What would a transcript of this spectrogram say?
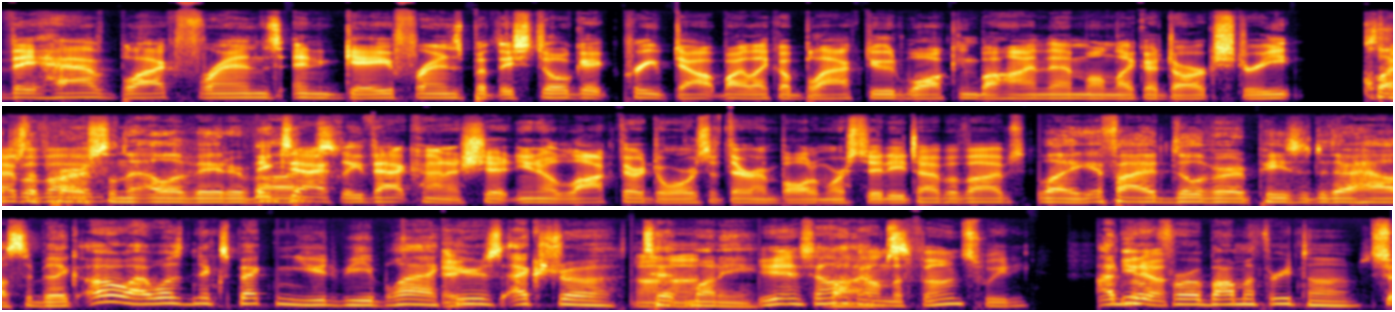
they have black friends and gay friends, but they still get creeped out by like a black dude walking behind them on like a dark street. clutch the purse on the elevator. Vibes. Exactly, that kind of shit. You know, lock their doors if they're in Baltimore City type of vibes. Like if I delivered a pizza to their house, they'd be like, "Oh, I wasn't expecting you to be black. Here's extra tip uh-huh. money." You didn't sound like on the phone, sweetie. I'd vote know- for Obama three times.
